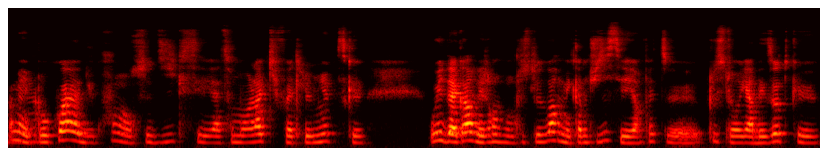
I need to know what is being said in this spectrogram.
ah, mais pourquoi du coup on se dit que c'est à ce moment-là qu'il faut être le mieux? Parce que oui d'accord les gens vont plus le voir mais comme tu dis c'est en fait euh, plus le regard des autres que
